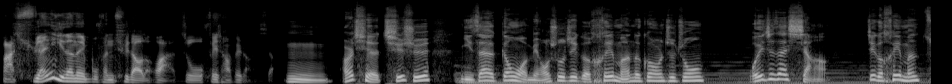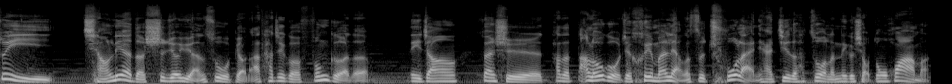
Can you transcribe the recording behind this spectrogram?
把悬疑的那部分去掉的话，就非常非常像。嗯，而且其实你在跟我描述这个黑门的过程之中，我一直在想，这个黑门最强烈的视觉元素，表达它这个风格的那张，算是它的大 logo，这黑门两个字出来，你还记得他做了那个小动画吗？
